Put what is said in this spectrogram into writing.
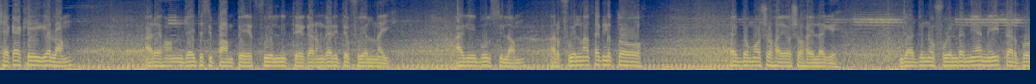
ছেঁকা খেয়ে গেলাম। আর এখন যাইতেছি পাম্পে ফুয়েল নিতে, কারণ গাড়িতে ফুয়েল নাই। আগেই বলছিলাম আর ফুয়েল না থাকলে তো একদম অসহায় অসহায় লাগে। যার জন্য ফুয়েলটা নিয়ে নেই, তারপর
